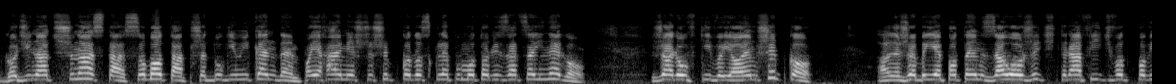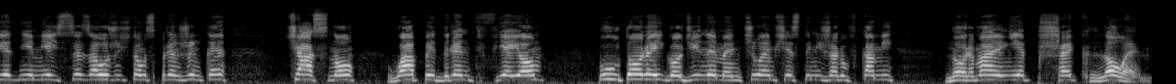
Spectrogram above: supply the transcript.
Godzina 13, sobota, przed długim weekendem. Pojechałem jeszcze szybko do sklepu motoryzacyjnego. Żarówki wyjąłem szybko, ale żeby je potem założyć, trafić w odpowiednie miejsce, założyć tą sprężynkę ciasno, łapy drętwieją. Półtorej godziny męczyłem się z tymi żarówkami, normalnie przekląłem.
